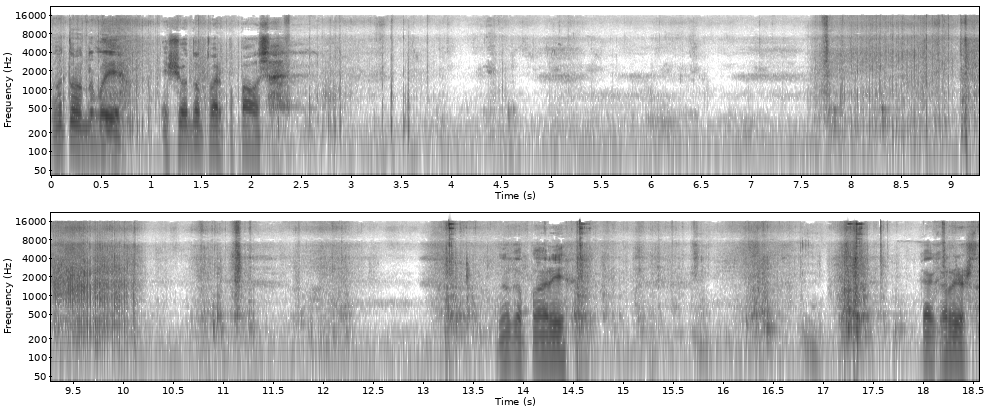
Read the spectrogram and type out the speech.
Вот, думаю, еще одна тварь попалась. Ну-ка, пари. Как рыжь-то.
